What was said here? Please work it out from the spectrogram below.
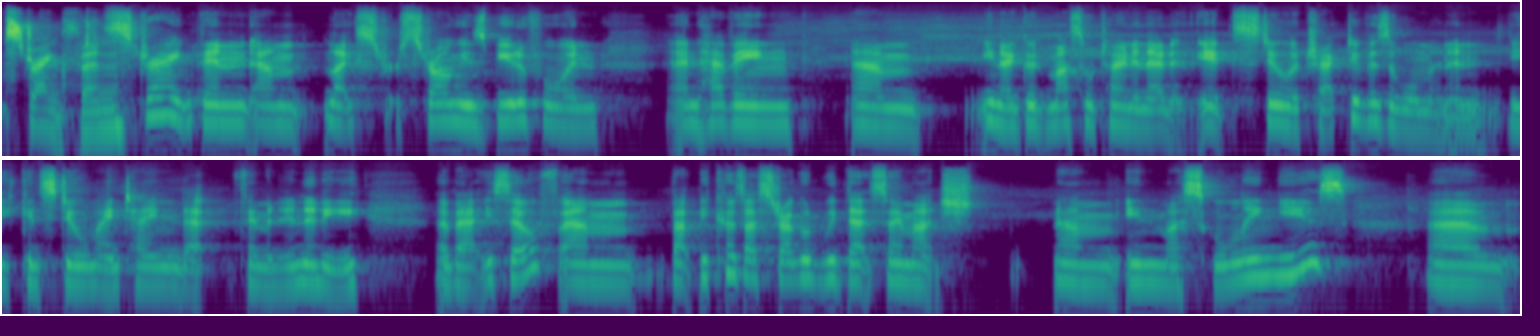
strength and strength and um, like st- strong is beautiful and and having um, you know good muscle tone and that it, it's still attractive as a woman and you can still maintain that femininity about yourself. Um, but because I struggled with that so much um, in my schooling years, um,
